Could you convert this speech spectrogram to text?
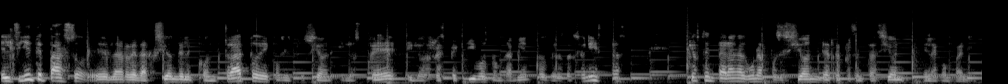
El siguiente paso es la redacción del contrato de constitución y los, y los respectivos nombramientos de los accionistas que ostentarán alguna posición de representación en la compañía,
